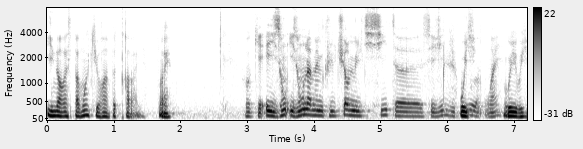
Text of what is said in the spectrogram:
il n'en reste pas moins qu'il y aura un peu de travail. Ouais. Ok. Et ils ont, ils ont la même culture multisite, euh, ces du coup? Oui, ouais. oui, oui.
